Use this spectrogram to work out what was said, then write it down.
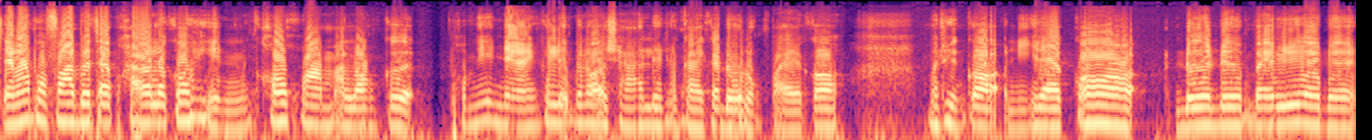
จากนั้นพอฟาร์มไปสักพักแล้วก็เห็นข้อความอลองเกิด ผมนี่นานก็เลยไม่รอช้าเลยทำการกระโดดลงไปแล้วก็มาถึงเกาะนี้แล้วก็เดินเดินไปเรื่อยเดิน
